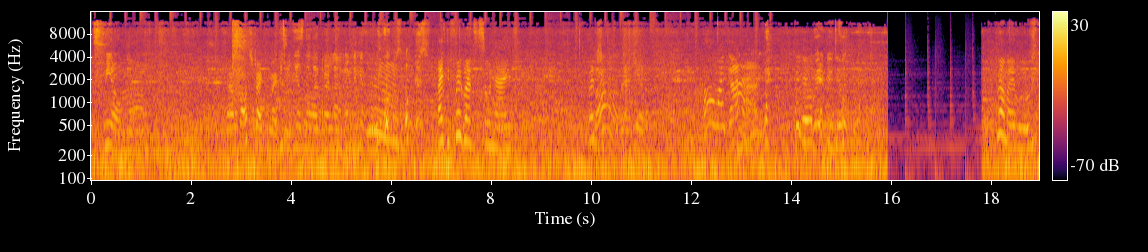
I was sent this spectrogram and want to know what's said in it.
give you mirror lights. Mirror, There's all stripes on my face. Если бы я знала, я правильно комплимент Like the fragrance is so nice. Where did she put that here? Oh my god! Very beautiful. Where am I moving?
